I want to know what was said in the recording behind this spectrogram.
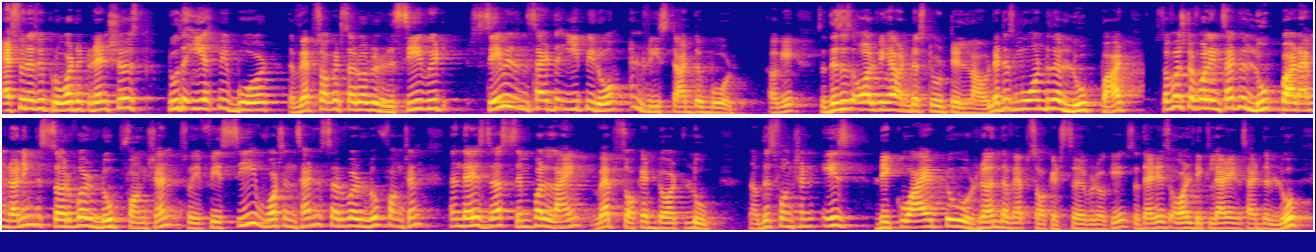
As soon as we provide the credentials to the ESP board, the WebSocket server will receive it, save it inside the EEPROM and restart the board. Okay, so this is all we have understood till now. Let us move on to the loop part. So first of all, inside the loop part, I'm running the server loop function. So if we see what's inside the server loop function, then there is just simple line WebSocket.loop. Now this function is required to run the WebSocket server, okay? So that is all declared inside the loop.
